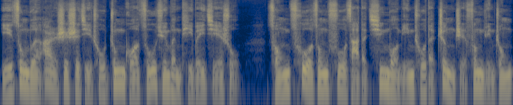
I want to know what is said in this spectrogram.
以纵论二十世纪初中国族群问题为结束，从错综复杂的清末民初的政治风云中，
